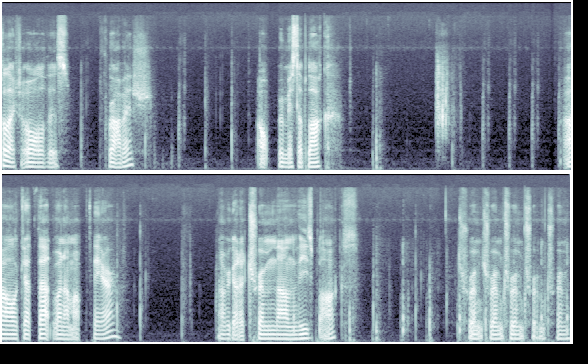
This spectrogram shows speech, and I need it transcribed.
Collect all of this rubbish. Oh, we missed a block. I'll get that when I'm up there. Now we gotta trim down these blocks. Trim, trim, trim, trim, trim.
